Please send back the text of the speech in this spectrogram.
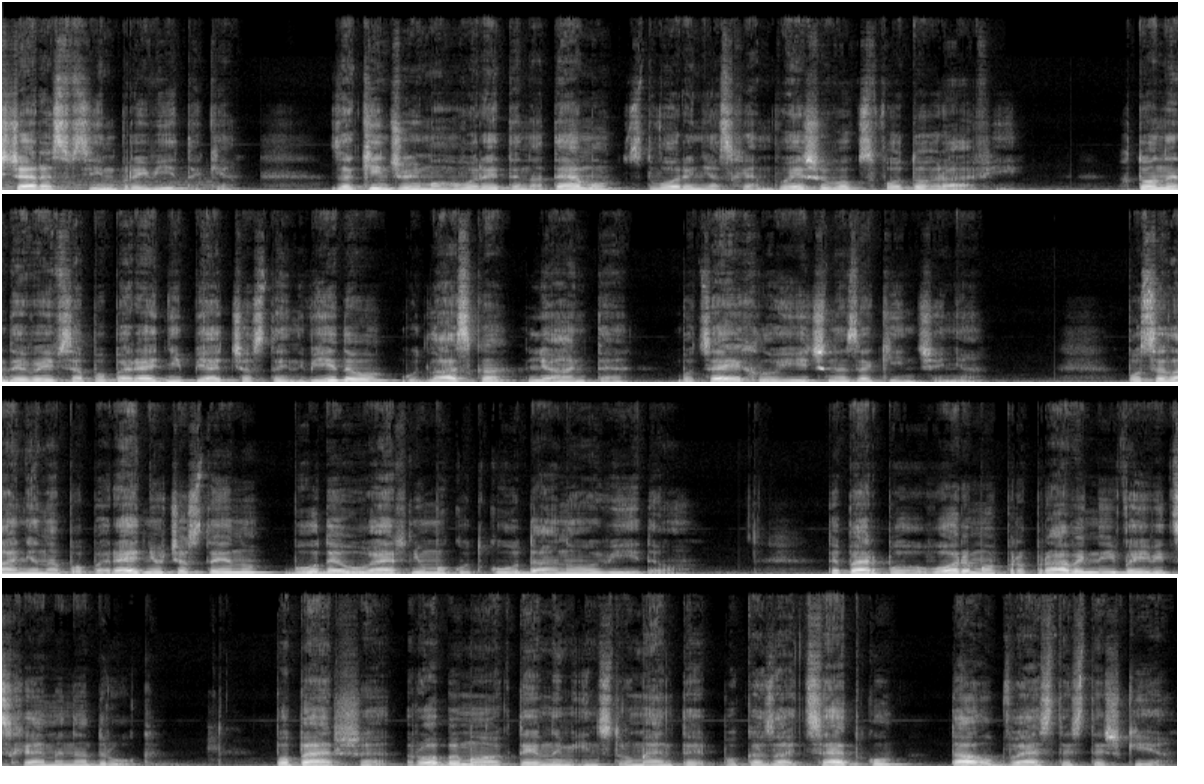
ще раз всім привітики. Закінчуємо говорити на тему створення схем вишивок з фотографій. Хто не дивився попередні 5 частин відео, будь ласка, гляньте, бо це їх логічне закінчення. Посилання на попередню частину буде у верхньому кутку даного відео. Тепер поговоримо про правильний вивід схеми на друк. По-перше, робимо активним інструменти Показати сетку та обвести стежки.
